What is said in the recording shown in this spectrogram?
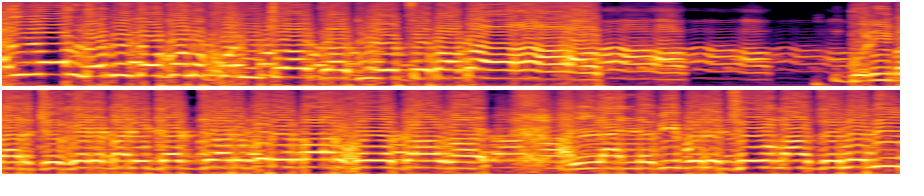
আল্লাহ নবী যখন পরিচয়টা দিয়েছে বাবা বুড়িমার চোখের বাড়ি জ্বর করে বার হয়ে যাওয়া আল্লাহ নবী বলেছে, ও মা জননী,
